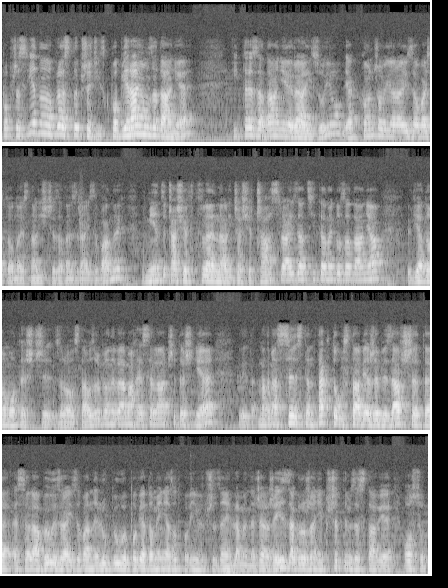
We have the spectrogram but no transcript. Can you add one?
poprzez jeden prosty przycisk pobierają zadanie i te zadanie realizują. Jak kończą je realizować, to ono jest na liście zadań zrealizowanych. W międzyczasie w tle nalicza się czas realizacji danego zadania. Wiadomo też, czy zostało zrobione w ramach SLA, czy też nie. Y, Natomiast system tak to ustawia, żeby zawsze te SLA były zrealizowane lub były powiadomienia z odpowiednim wyprzedzeniem dla menedżera, że jest zagrożenie przy tym zestawie osób,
